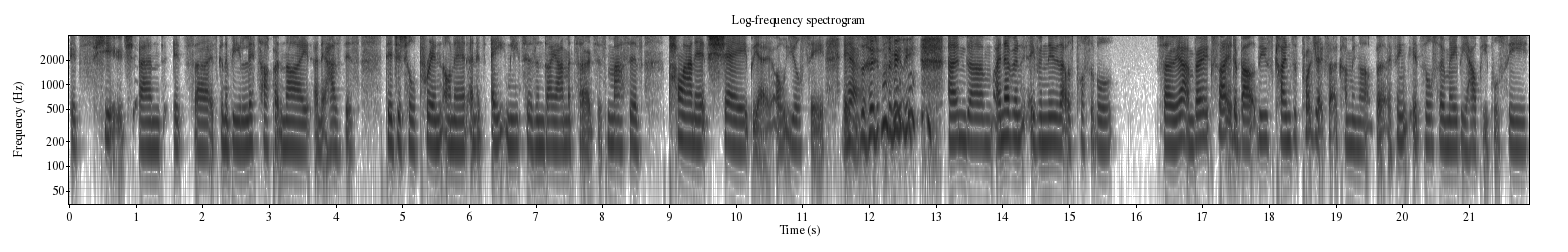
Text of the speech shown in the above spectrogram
it's huge and it's uh, it's going to be lit up at night and it has this digital print on it and it's eight meters in diameter. It's this massive planet shape. Yeah oh you'll see. It's Yeah. it's really and um, i never even knew that was possible. So yeah i'm very excited about these kinds of projects that are coming up but i think it's also maybe how people see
